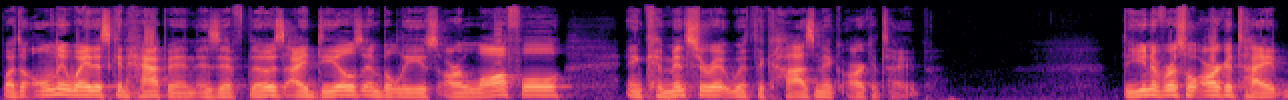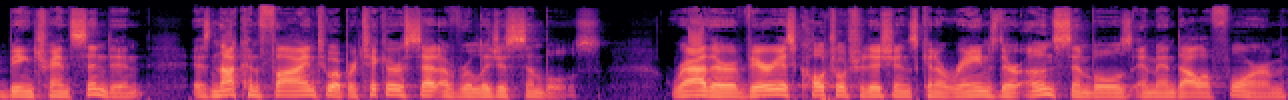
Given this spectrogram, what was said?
But the only way this can happen is if those ideals and beliefs are lawful and commensurate with the cosmic archetype. The universal archetype, being transcendent, is not confined to a particular set of religious symbols. Rather, various cultural traditions can arrange their own symbols in mandala form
